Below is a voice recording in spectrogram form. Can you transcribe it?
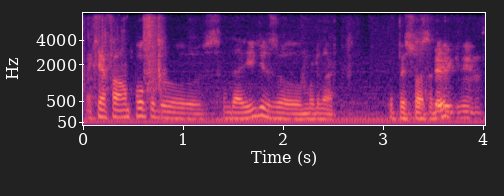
Você quer falar um pouco dos andarilhos, ou Murinar? O pessoal Os saber? peregrinos.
